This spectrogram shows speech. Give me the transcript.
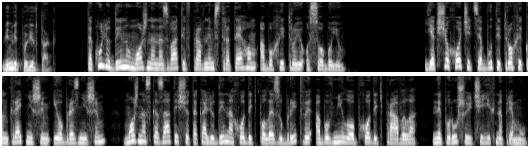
Він відповів так. Таку людину можна назвати вправним стратегом або хитрою особою. Якщо хочеться бути трохи конкретнішим і образнішим, можна сказати, що така людина ходить по лезу бритви або вміло обходить правила, не порушуючи їх напряму.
